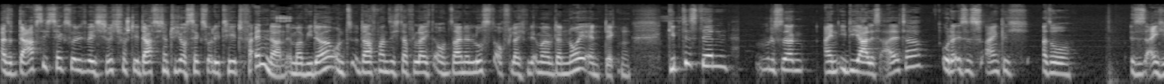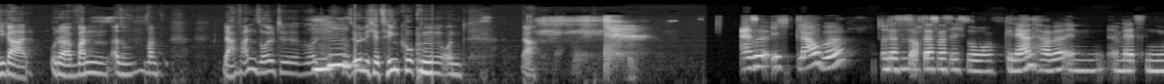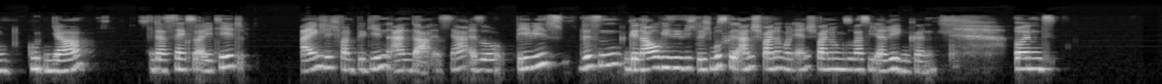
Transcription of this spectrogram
also darf sich Sexualität, wenn ich richtig verstehe, darf sich natürlich auch Sexualität verändern immer wieder und darf man sich da vielleicht auch seine Lust auch vielleicht wieder immer wieder neu entdecken. Gibt es denn, würdest du sagen, ein ideales Alter oder ist es eigentlich, also ist es eigentlich egal? Oder wann, also wann, ja, wann sollte, sollte ich mhm. persönlich jetzt hingucken und ja. Also ich glaube, und das ist auch das, was ich so gelernt habe in, im letzten guten Jahr, dass Sexualität eigentlich von Beginn an da ist. Ja? Also Babys wissen genau, wie sie sich durch Muskelanspannung und Entspannung sowas wie erregen können. Und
